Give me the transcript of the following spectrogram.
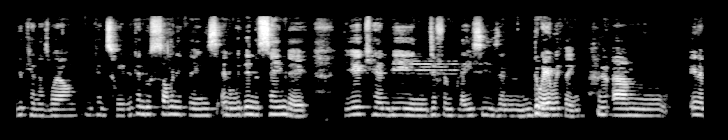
you can as well. You can swim. You can do so many things. And within the same day, you can be in different places and do everything. Yeah. Um, in a,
